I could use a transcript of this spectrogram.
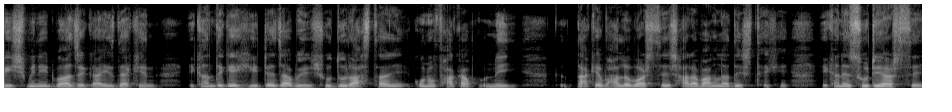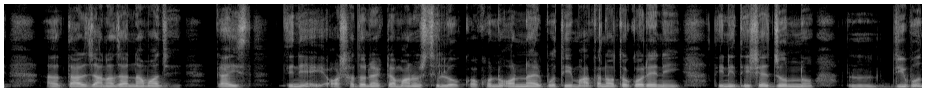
বিশ মিনিট বাজে। গাইজ দেখেন, এখান থেকে হেঁটে যাবে শুধু রাস্তায় কোনো ফাঁকা নেই। তাকে ভালোবাসছে সারা বাংলাদেশ থেকে। এখানে ছুটে আসছে তার জানাজার নামাজে। গাইস তিনি অসাধারণ একটা মানুষ ছিল, কখনো অন্যায়ের প্রতি মাথা নত করেনি। তিনি দেশের জন্য জীবন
